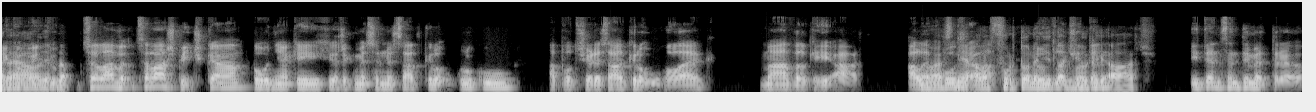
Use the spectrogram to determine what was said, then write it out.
Jako, Reálně, jako celá, celá špička pod nějakých, řekněme, 70 kg u kluků a pod 60 kg u holek má velký arch. Ale no jasně, pořád ale furt to není tak velký ten, arch. I ten centimetr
